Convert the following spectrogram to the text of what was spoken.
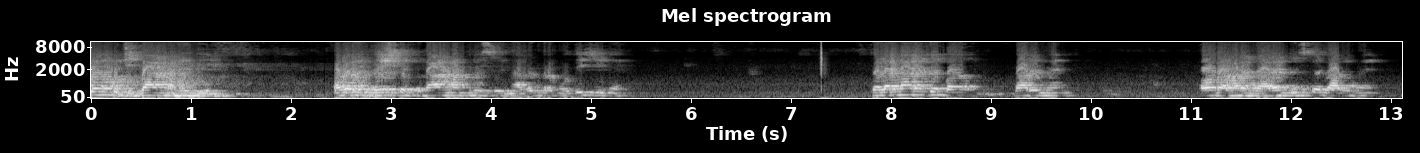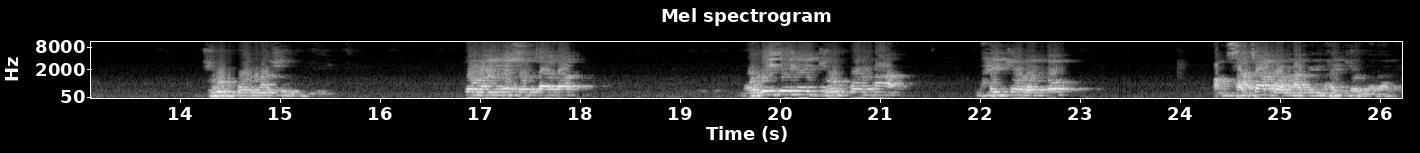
लोग कुछ ज्ञान नहीं दिए अगर देश के प्रधानमंत्री श्री नरेंद्र मोदी जी ने तेलंगाना के बारे में और हमारे गारंटीज के बारे में झूठ बोलना शुरू किए तो मैं ये सोचा था, मोदी जी ने झूठ बोलना नहीं छोड़े तो हम सच्चा बोलना भी नहीं छोड़ने वाले।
